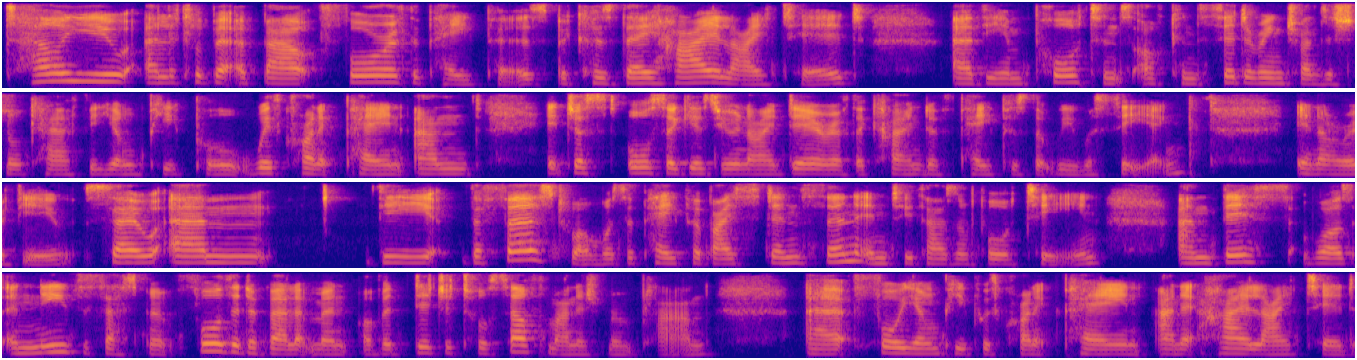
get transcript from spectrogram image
tell you a little bit about four of the papers because they highlighted uh, the importance of considering transitional care for young people with chronic pain. And it just also gives you an idea of the kind of papers that we were seeing in our review. So, um, the the first one was a paper by Stinson in 2014, and this was a needs assessment for the development of a digital self-management plan uh, for young people with chronic pain, and it highlighted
